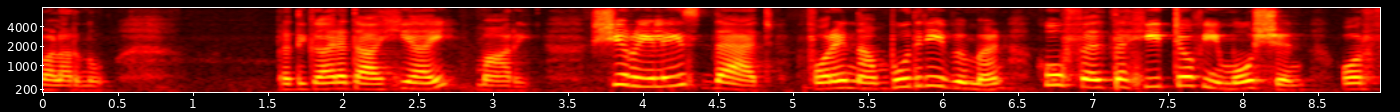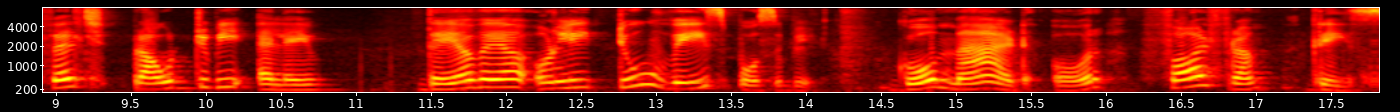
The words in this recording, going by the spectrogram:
വളർന്നു. പ്രതികാരദാഹിയായി മാറി. She realise that for a Namboothiri women who felt the heat of emotion or felt proud to be alive there were only two ways possible go mad or fall from grace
